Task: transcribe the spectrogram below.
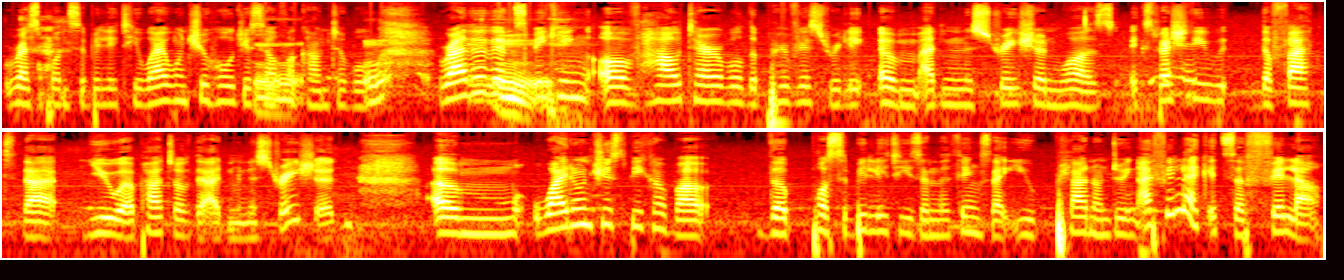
responsibility? Why won't you hold yourself mm. accountable? Rather than mm. speaking of how terrible the previous really, um, administration was, especially with the fact that you were part of the administration, um, why don't you speak about the possibilities and the things that you plan on doing? I feel like it's a filler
